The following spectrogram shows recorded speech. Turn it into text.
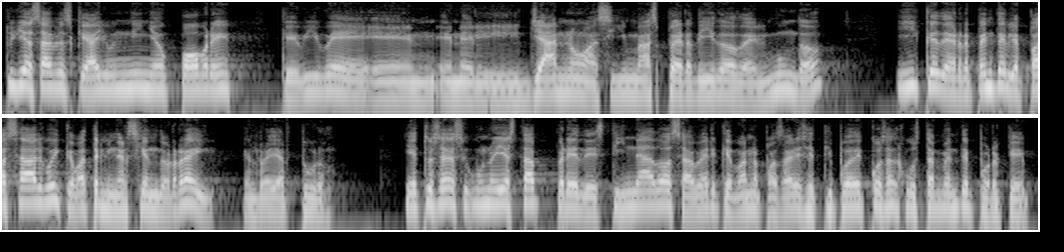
tú ya sabes que hay un niño pobre que vive en, el llano así más perdido del mundo y que de repente le pasa algo y que va a terminar siendo rey, el rey Arturo. Y entonces uno ya está predestinado a saber que van a pasar ese tipo de cosas justamente porque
